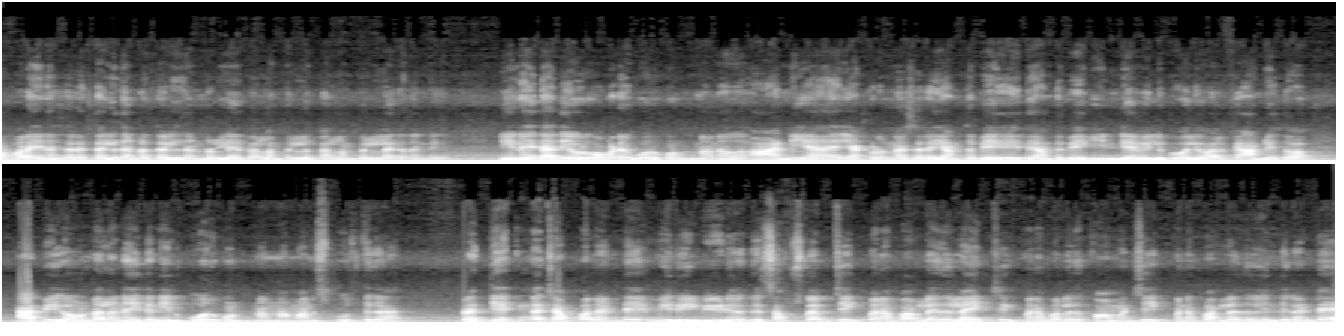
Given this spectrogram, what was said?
ఎవరైనా సరే తల్లిదండ్రులు తల్లిదండ్రులే పిల్లం పిల్లలు పిల్లం పిల్లలే కదండి. నేనైతే ఆ దేవుడు ఒకటే కోరుకుంటున్నాను. ఆ అన్నయ్య ఎక్కడున్నా సరే ఎంత బేగ అయితే అంత బేగ ఇండియా వెళ్ళిపోవాలి. వాళ్ళ ఫ్యామిలీతో హ్యాపీగా ఉండాలని అయితే నేను కోరుకుంటున్నాను నా మనస్ఫూర్తిగా. ప్రత్యేకంగా చెప్పాలంటే మీరు ఈ వీడియోకి సబ్స్క్రైబ్ చేయకపోయినా పర్లేదు లైక్ చేయకపోయినా పర్లేదు కామెంట్ చేయకపోయినా పర్లేదు. ఎందుకంటే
